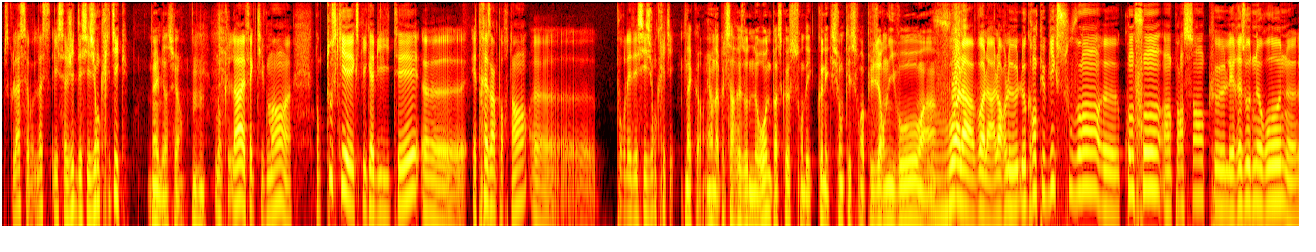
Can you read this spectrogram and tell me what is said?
parce que là, là il s'agit de décisions critiques. Oui, bien sûr. Mhm. Donc là, effectivement, euh, donc tout ce qui est explicabilité euh, est très important euh, pour les décisions critiques. D'accord. Et on appelle ça réseau de neurones parce que ce sont des connexions qui se font à plusieurs niveaux. hein. Voilà, voilà. Alors le, le grand public souvent euh, confond en pensant que les réseaux de neurones, euh,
